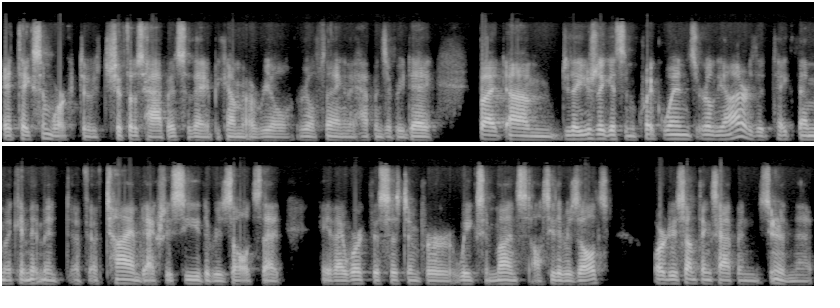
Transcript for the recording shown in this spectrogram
it takes some work to shift those habits so they become a real, real thing that happens every day. But um, do they usually get some quick wins early on, or does it take them a commitment of, of time to actually see the results that, hey, if I work the system for weeks and months, I'll see the results? Or do some things happen sooner than that?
